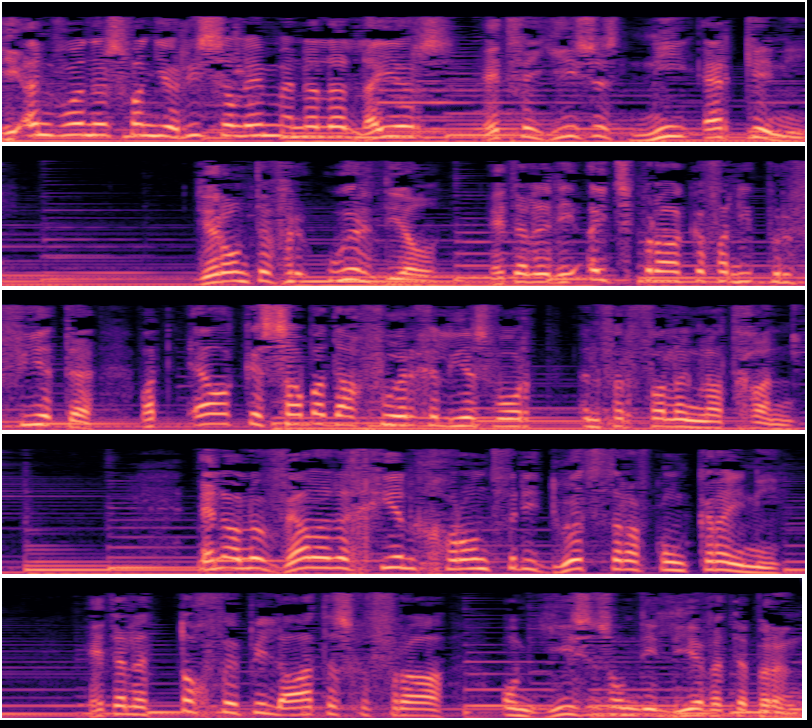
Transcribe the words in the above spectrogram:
Die inwoners van Jerusalem en hulle leiers het vir Jesus nie erken nie. Deur hom te veroordeel, het hulle die uitsprake van die profete wat elke Sabbatdag voorgeles word, in vervulling laat gaan. En alhoewel hulle geen grond vir die doodstraf kon kry nie, het hulle tog vir Pilatus gevra om Jesus om die lewe te bring.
